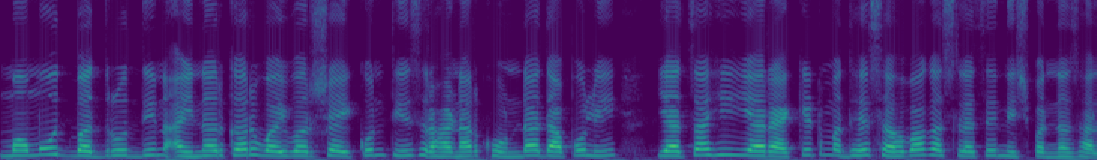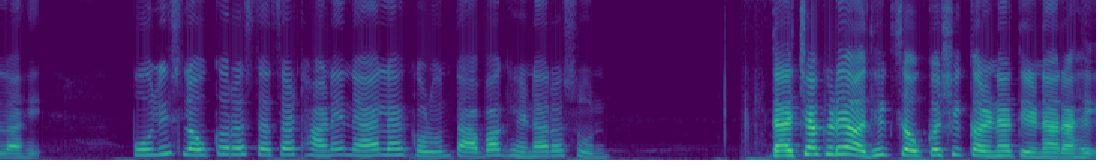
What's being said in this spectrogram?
ममूद बदरुद्दीन ऐनरकर वय वर्ष एकोणतीस राहणार खोंडा दापोली याचाही या रॅकेटमध्ये सहभाग असल्याचे निष्पन्न झालं आहे. पोलीस लवकरच त्याचा ठाणे न्यायालयाकडून ताबा घेणार असून त्याच्याकडे अधिक चौकशी करण्यात येणार आहे.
